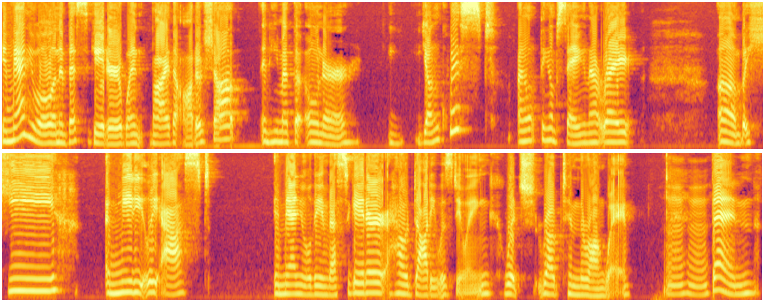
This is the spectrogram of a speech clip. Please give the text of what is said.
Emmanuel, an investigator, went by the auto shop and he met the owner, Youngquist. I don't think I'm saying that right. Um, but he immediately asked Emmanuel, the investigator, how Dottie was doing, which rubbed him the wrong way. Mm-hmm. Then,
